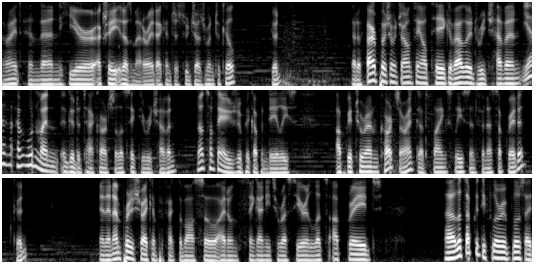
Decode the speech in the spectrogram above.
Alright, and then here... Actually, it doesn't matter, right? I can just do Judgment to kill. Good. Got a Fire Potion, which I don't think I'll take. Evaluate Reach Heaven. Yeah, I wouldn't mind a good attack card, so let's take the Reach Heaven. Not something I usually pick up in dailies. Upgrade two random cards. Alright, got Flying Sleeves and Finesse upgraded. Good. And then I'm pretty sure I can perfect the boss, so I don't think I need to rest here. Let's upgrade... Uh, let's upgrade the Flurry of Blows. I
